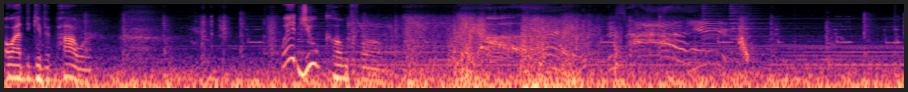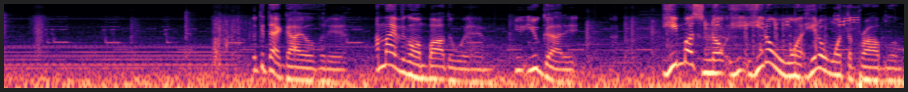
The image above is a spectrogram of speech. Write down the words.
Oh, I had to give it power. Where'd you come from? At that guy over there. I'm not even gonna bother with him. You you got it. He must know he, he don't want he don't want the problem.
